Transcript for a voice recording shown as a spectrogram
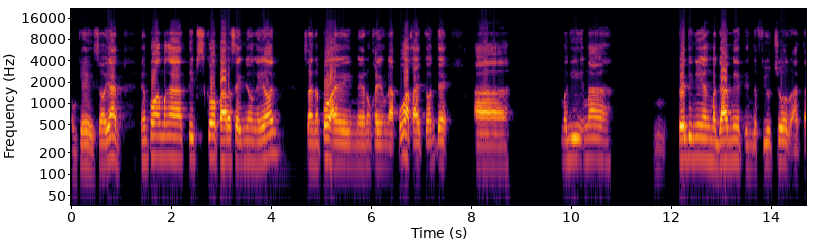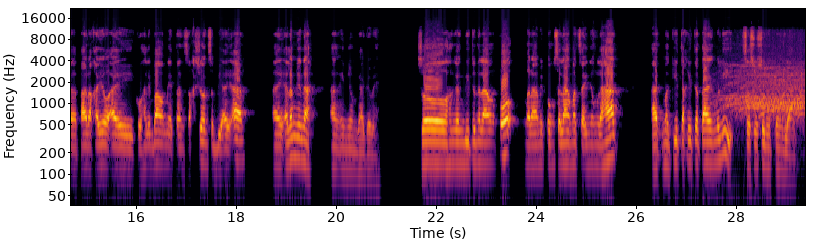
Okay, so yan. Yan po ang mga tips ko para sa inyo ngayon. Sana po ay meron kayong nakuha kahit konti. Ah, magi ma pwede niyo yang magamit in the future at ah, para kayo ay kung halimbawa may transaksyon sa BIR ay alam niyo na ang inyong gagawin. So hanggang dito na lamang po. Marami pong salamat sa inyong lahat at magkita-kita tayong muli sa susunod kong vlog.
